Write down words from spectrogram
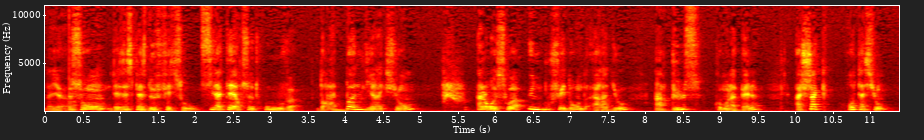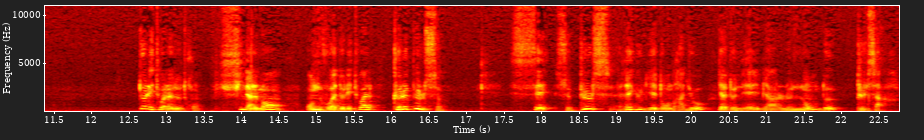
d'ailleurs. Ce sont des espèces de faisceaux. Si la Terre se trouve dans la bonne direction, elle reçoit une bouffée d'ondes radio, un pulse, comme on l'appelle, à chaque rotation de l'étoile à neutrons. Finalement, on ne voit de l'étoile que le pulse. C'est ce pulse régulier d'ondes radio qui a donné eh le nom de pulsar.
